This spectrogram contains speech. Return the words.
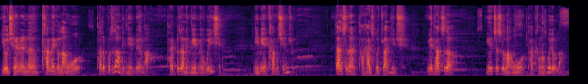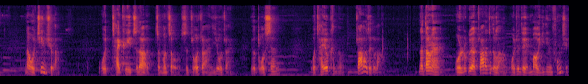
有钱人呢，看到一个狼窝，他都不知道里面有没有狼，他也不知道里面有没有危险，里面也看不清楚，但是呢，他还是会钻进去，因为他知道，因为这是个狼窝，他可能会有狼。那我进去了，我才可以知道怎么走，是左转还是右转。有多深，我才有可能抓到这个狼。那当然，我如果要抓到这个狼，我就得冒一定的风险。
